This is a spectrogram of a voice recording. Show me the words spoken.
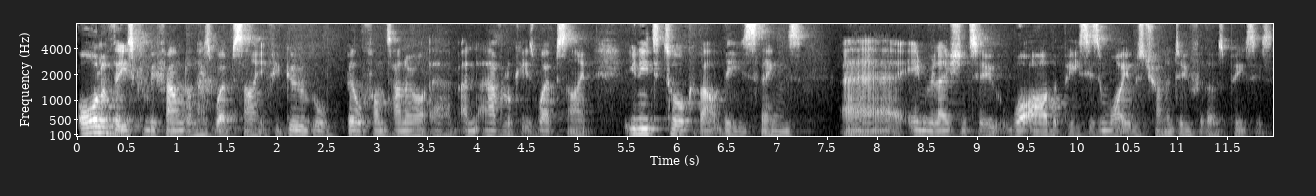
all of these can be found on his website. If you Google Bill Fontana um, and have a look at his website, you need to talk about these things uh, in relation to what are the pieces and what he was trying to do for those pieces.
